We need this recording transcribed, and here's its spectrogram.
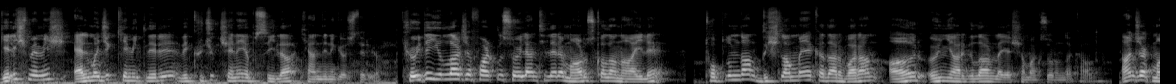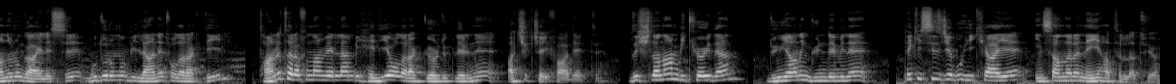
gelişmemiş elmacık kemikleri ve küçük çene yapısıyla kendini gösteriyor. Köyde yıllarca farklı söylentilere maruz kalan aile, toplumdan dışlanmaya kadar varan ağır ön yargılarla yaşamak zorunda kaldı. Ancak Manurung ailesi bu durumu bir lanet olarak değil, Tanrı tarafından verilen bir hediye olarak gördüklerini açıkça ifade etti. Dışlanan bir köyden dünyanın gündemine Peki sizce bu hikaye insanlara neyi hatırlatıyor?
